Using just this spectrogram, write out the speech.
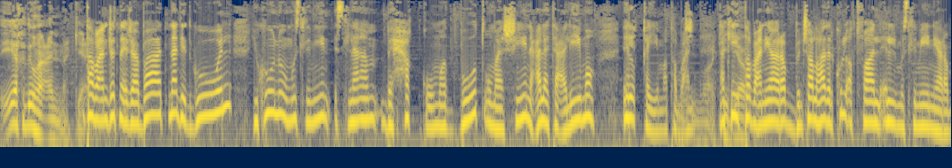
ياخذوها عنك يعني. طبعا جتنا إجابات. نادية تقول يكونوا مسلمين إسلام بحق ومضبوط وماشيين على تعاليمه القيمة طبعا. أكيد أكيد يا. طبعا يا رب. إن شاء الله هذا لكل أطفال المسلمين يا رب.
